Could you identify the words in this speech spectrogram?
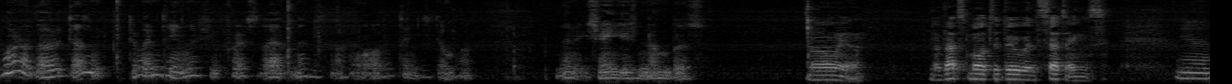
One of those it doesn't do anything unless you press that and then a whole lot of things come up. Then it changes numbers. Oh yeah. Now that's more to do with settings. Yeah.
